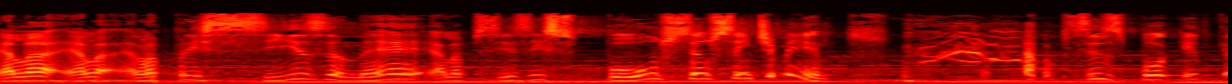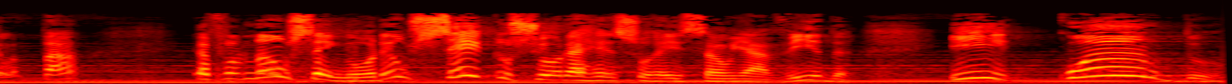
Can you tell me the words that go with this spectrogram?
ela, ela, ela precisa, né? Ela precisa expor os seus sentimentos. ela precisa expor aquilo que ela está. Ela falou: Não, Senhor, eu sei que o Senhor é a ressurreição e a vida. E quando,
